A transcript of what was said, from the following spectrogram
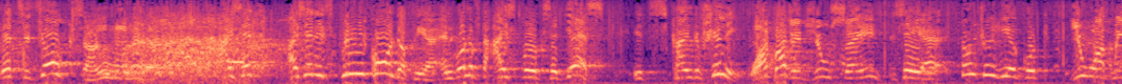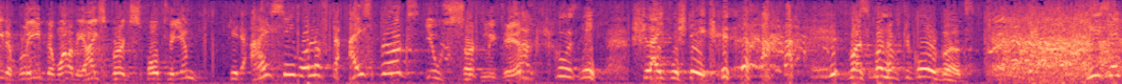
That's a joke, son. I said, I said it's pretty cold up here, and one of the icebergs said yes. It's kind of chilly. What did you say? Say, uh, don't you hear good? You want me to believe that one of the icebergs spoke to you? Did I see one of the icebergs? You certainly did. Ah, excuse me, slight mistake. it was one of the Goldbergs. he said,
